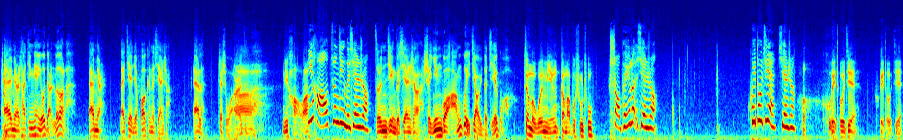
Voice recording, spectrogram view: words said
埃米尔他今天有点乐了。埃米尔，来见见福克纳先生。Allen，这是我儿子。你好啊。你好，尊敬的先生。尊敬的先生是英国昂贵教育的结果。这么文明，干嘛不输出？少赔了，先生。回头见，先生。哦，回头见，回头见。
